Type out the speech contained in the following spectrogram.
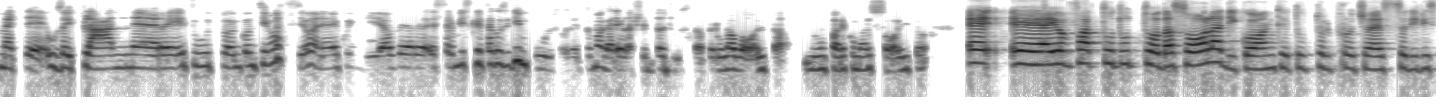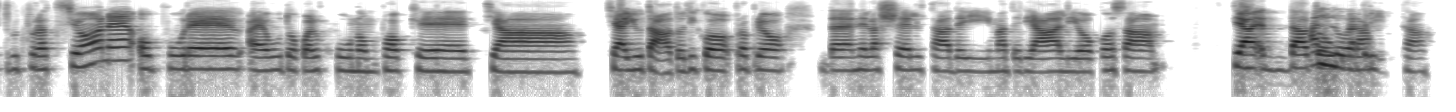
mette, usa i planner e tutto in continuazione, quindi aver, essermi iscritta così d'impulso, ho detto magari è la scelta giusta per una volta, non fare come al solito. E, e hai fatto tutto da sola, dico anche tutto il processo di ristrutturazione, oppure hai avuto qualcuno un po' che ti ha, ti ha aiutato, dico proprio de, nella scelta dei materiali o cosa ti ha dato allora, una dritta?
